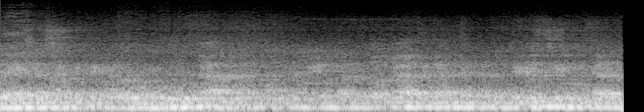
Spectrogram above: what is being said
ರೈತ ಸಂಘಟನೆಗಳು ಕೂಡ ಮತ್ತೊಮ್ಮೆ ಅಭಿನಂದನೆ ತಿಳಿಸಿದ್ದಾರೆ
